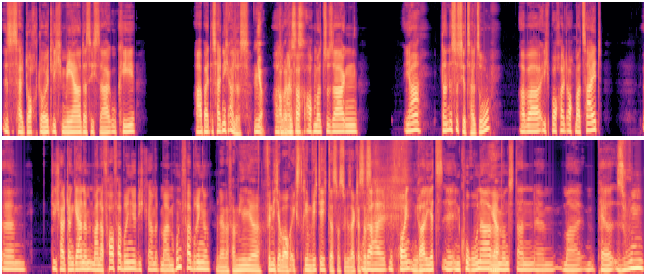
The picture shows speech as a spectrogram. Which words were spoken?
ist es halt doch deutlich mehr, dass ich sage, okay, Arbeit ist halt nicht alles. Ja, Also einfach auch mal zu sagen, ja, dann ist es jetzt halt so. Aber ich brauche halt auch mal Zeit, ähm, die ich halt dann gerne mit meiner Frau verbringe, die ich gerne mit meinem Hund verbringe. mit deiner Familie finde ich aber auch extrem wichtig, das, was du gesagt hast. Oder halt mit Freunden. Gerade jetzt äh, in Corona, Ja. wenn wir uns dann ähm, mal per Zoom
